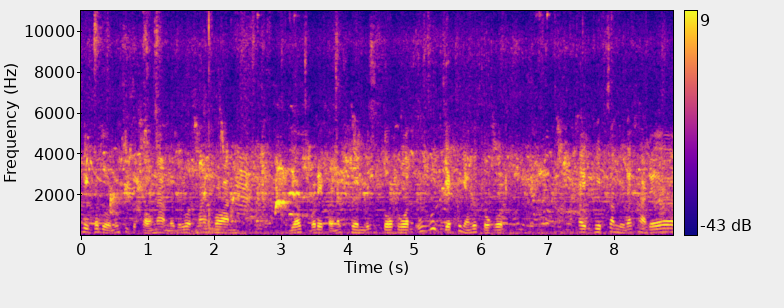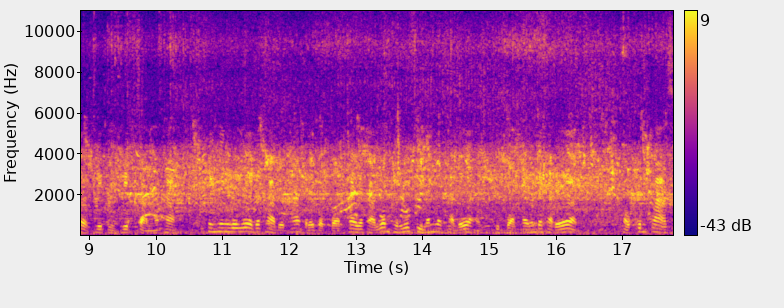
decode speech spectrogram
คลิปกระโดดนี่สิจะของน้ำเลยจะรวดมากก่อนเดี๋ยวบ่ได้ไปน้ำเพลินหรือสิตกรถอู้ยเจ็บขึ้นอย่างรถตกรถไปคลิปซ้ำนี่นะคะเด้อคลิปนี้คลิปสั้นนะคะเฮงๆเรื่อยๆนะคะเดี๋ยวถ้าไปได้ปลอดภัยเลยค่ะร่วมถึงลูกขี่น้ำเลยค่ะเด้อให้ลูกขี่ปลอดภัยนั่นเลยค่ะเด้อขอบคุณค่ะส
